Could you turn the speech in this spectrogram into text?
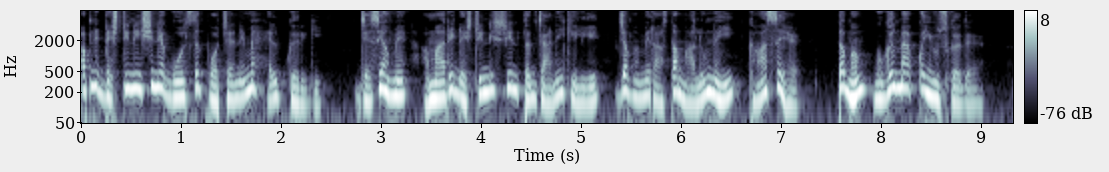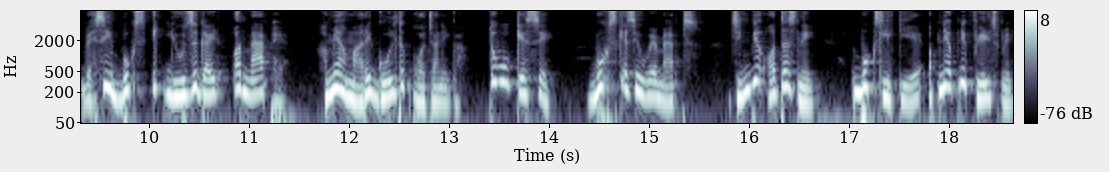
अपने डेस्टिनेशन या गोल्स तक पहुँचाने में हेल्प करेगी। जैसे हमें हमारे डेस्टिनेशन तक जाने के लिए जब हमें रास्ता मालूम नहीं कहाँ से है, तब हम गूगल मैप का यूज़ करते हैं। वैसे ही बुक्स एक यूज़र गाइड और मैप है, हमें हमारे गोल तक पहुँचाने का। तो वो कैसे? बुक्स कैसे हुए मैप्स? जिन भी ऑथर्स ने बुक्स लिखी है अपने अपने फील्ड्स में,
